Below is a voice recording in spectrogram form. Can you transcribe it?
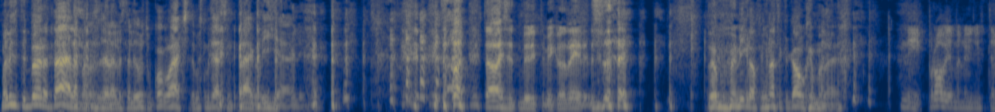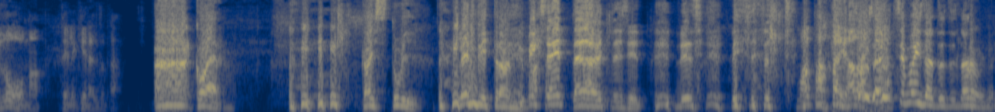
ma lihtsalt ei pööra tähelepanu sellele, sest tal juhtub kogu aeg seda, kust ma teadsin, et praegu vihje oli. tavaliselt me üritame ignoreerida seda. tõmbame mikrofoni natuke kaugemale. nii, proovime nüüd ühte looma teile kirjeldada. koer, kass, tuvi, lembitron. miks sa ette ära ütlesid? nüüd lihtsalt madala sa ei saa jalaga, üldse mõistatustest aru.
